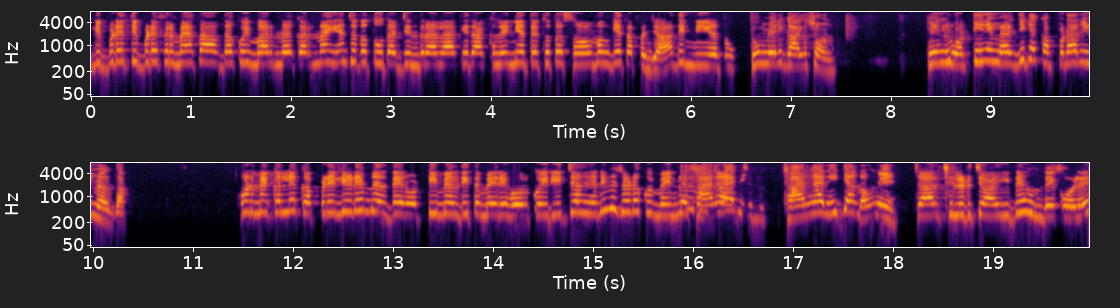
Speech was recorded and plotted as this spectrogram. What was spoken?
ਲਿਬੜੇ ਤਿਬੜੇ ਫਿਰ ਮੈਂ ਤਾਂ ਆਪਦਾ ਕੋਈ ਮਰਨਾ ਕਰਨਾ ਹੀ ਆ ਜਦੋਂ ਤੂੰ ਤਾਂ ਜਿੰਦਰਾ ਲਾ ਕੇ ਰੱਖ ਲੈਨੀ ਆ ਤੇ ਇੱਥੋਂ ਤਾਂ 100 ਮੰਗੇ ਤਾਂ 50 ਦਿੰਨੀ ਆ ਤੂੰ। ਤੂੰ ਮੇਰੀ ਗੱਲ ਸੁਣ। ਤੈਨੂੰ ਰੋਟੀ ਨਹੀਂ ਮਿਲਦੀ ਕਿ ਕੱਪੜਾ ਨਹੀਂ ਮਿਲਦਾ? ਹੁਣ ਮੈਂ ਕੱਲੇ ਕੱਪੜੇ ਲੀੜੇ ਮਿਲਦੇ ਰੋਟੀ ਮਿਲਦੀ ਤੇ ਮੇਰੇ ਹੋਰ ਕੋਈ ਰੀਝਾਂ ਹੈ ਨਹੀਂ ਵੀ ਜਿਹੜਾ ਕੋਈ ਮੈਨੂੰ ਤੇ ਵੀ ਸਾਰੀਆਂ ਚਾਰ ਛਿੱਲੜ- ਸਾਰੀਆਂ ਰੀਝਾਂ ਲਾਉਣੇ ਚਾਰ ਛਿਲੜ ਚਾਹੀਦੇ ਹੁੰਦੇ ਕੋਲੇ।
